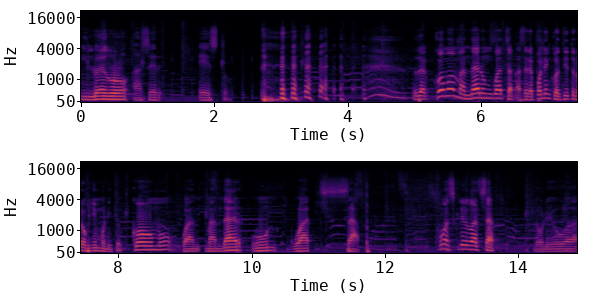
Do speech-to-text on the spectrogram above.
y luego hacer esto. o sea, ¿cómo mandar un WhatsApp? Se le ponen con título bien bonito. ¿Cómo mandar un WhatsApp? ¿Cómo se escribe WhatsApp? W-H-A-T-S-A-P-P,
